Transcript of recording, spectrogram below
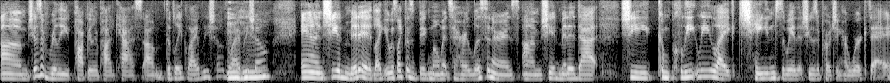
um, she has a really popular podcast, um, the Blake Lively Show, the Lively Show, and she admitted like it was like this big moment to her listeners. Um, she admitted that she completely like changed the way that she was approaching her workday,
